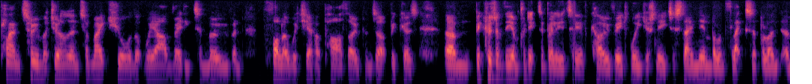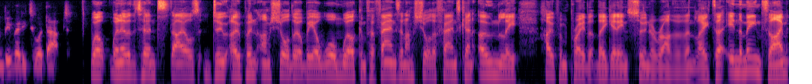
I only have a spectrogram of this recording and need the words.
plan too much other than to make sure that we are ready to move and follow whichever path opens up because um, because of the unpredictability of COVID, we just need to stay nimble and flexible and, and be ready to adapt. Well, whenever the turnstiles do open, I'm sure there'll be a warm welcome for fans, and I'm sure the fans can only hope and pray that they get in sooner rather than later. In the meantime,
